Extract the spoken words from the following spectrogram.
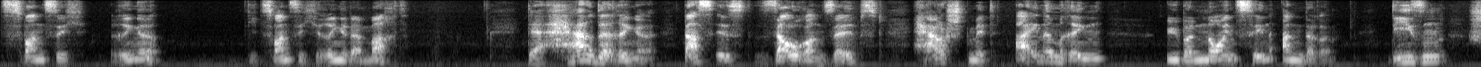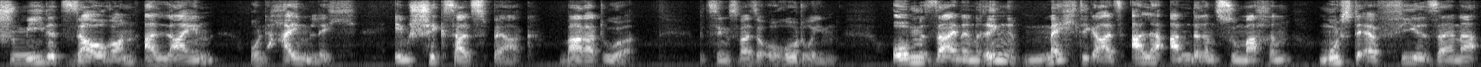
20 Ringe, die 20 Ringe der Macht. Der Herr der Ringe, das ist Sauron selbst, herrscht mit einem Ring über 19 andere. Diesen schmiedet Sauron allein und heimlich im Schicksalsberg Barad-ur bzw. Orodruin um seinen Ring mächtiger als alle anderen zu machen, musste er viel seiner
